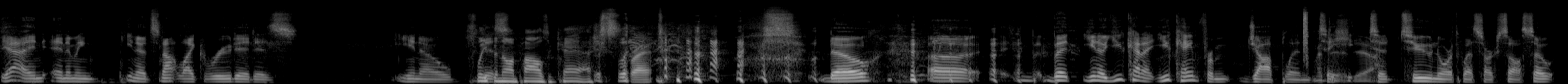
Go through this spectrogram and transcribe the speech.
yeah, and, and I mean, you know, it's not like rooted is, you know, Sleeping this- on piles of cash. this Right. no, uh, but you know, you kind of you came from Joplin I to did, he- yeah. to to Northwest Arkansas, so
